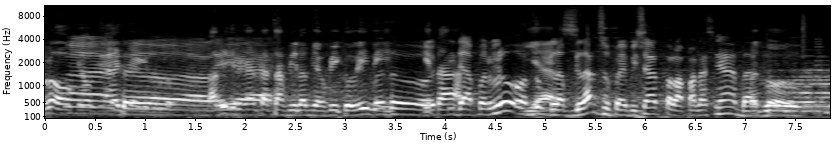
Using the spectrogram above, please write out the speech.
bla oke oke aja Betul, gitu. Tapi iya. dengan kaca film yang Vicul ini Betul. kita Tidak perlu untuk Yes. gelap-gelap supaya bisa tolak panasnya Betul. bagus. ini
